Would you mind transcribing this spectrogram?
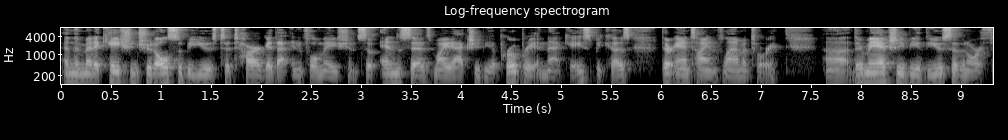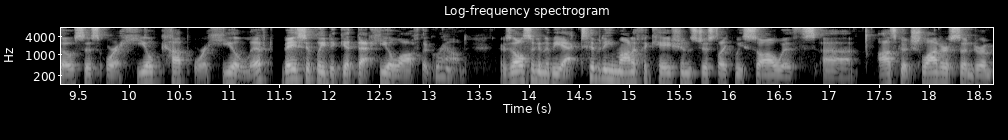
and the medication should also be used to target that inflammation. So NSAIDs might actually be appropriate in that case because they're anti-inflammatory. Uh, there may actually be the use of an orthosis or a heel cup or a heel lift, basically to get that heel off the ground. There's also going to be activity modifications, just like we saw with uh, Osgood-Schlatter syndrome,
